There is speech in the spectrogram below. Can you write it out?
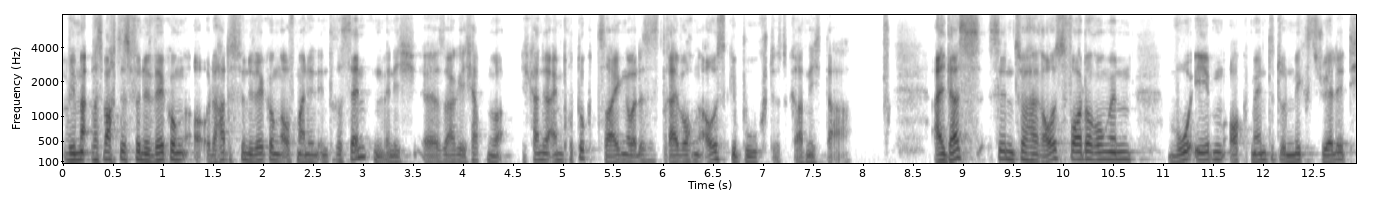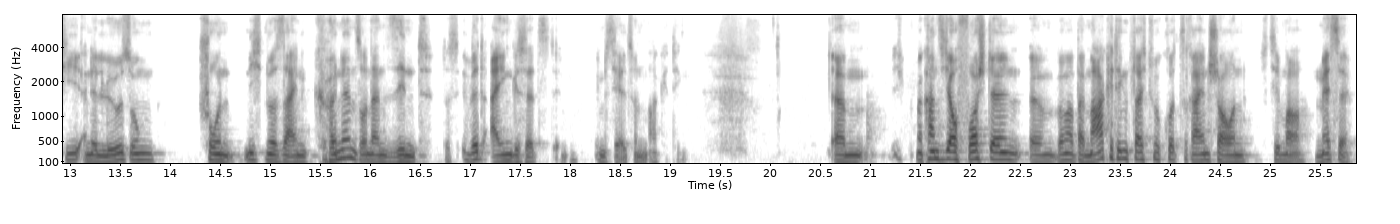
Wie, was macht das für eine Wirkung oder hat es für eine Wirkung auf meinen Interessenten, wenn ich äh, sage, ich habe nur, ich kann dir ein Produkt zeigen, aber das ist drei Wochen ausgebucht, ist gerade nicht da. All das sind so Herausforderungen, wo eben Augmented und Mixed Reality eine Lösung schon nicht nur sein können, sondern sind. Das wird eingesetzt im, im Sales und Marketing. Ähm, ich, man kann sich auch vorstellen, ähm, wenn wir beim Marketing vielleicht nur kurz reinschauen, das Thema Messe.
